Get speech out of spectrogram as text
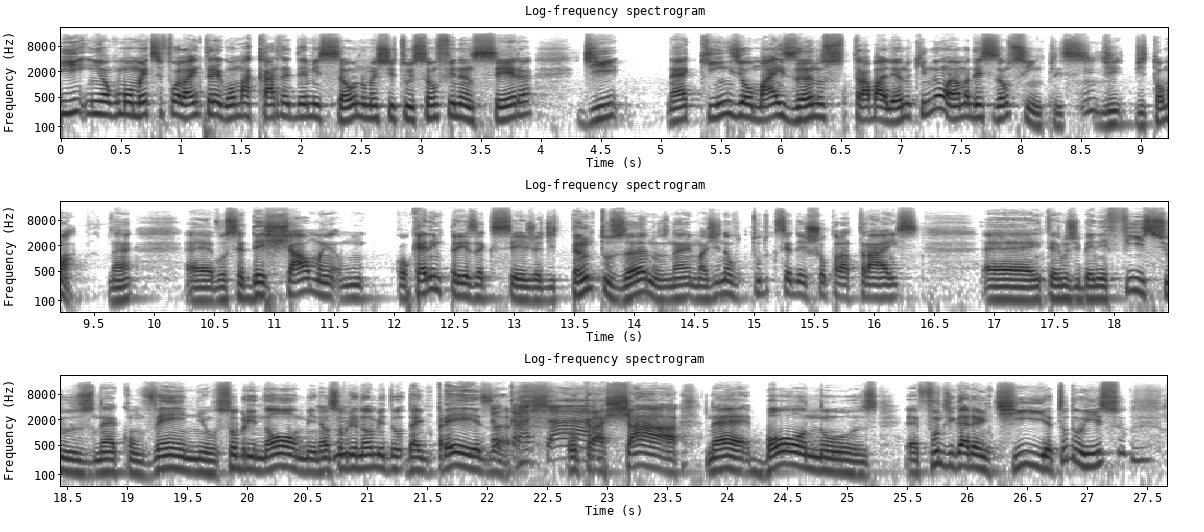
E em algum momento você foi lá e entregou uma carta de demissão numa instituição financeira de né, 15 ou mais anos trabalhando, que não é uma decisão simples uhum. de, de, tomar. Né? É, você deixar uma, um, qualquer empresa que seja de tantos anos, né, imagina tudo que você deixou para trás. É, em termos de benefícios, né, convênio, sobrenome, né, uhum. o sobrenome do, da empresa, o crachá, o crachá né, bônus, é, fundo de garantia, tudo isso. Uhum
